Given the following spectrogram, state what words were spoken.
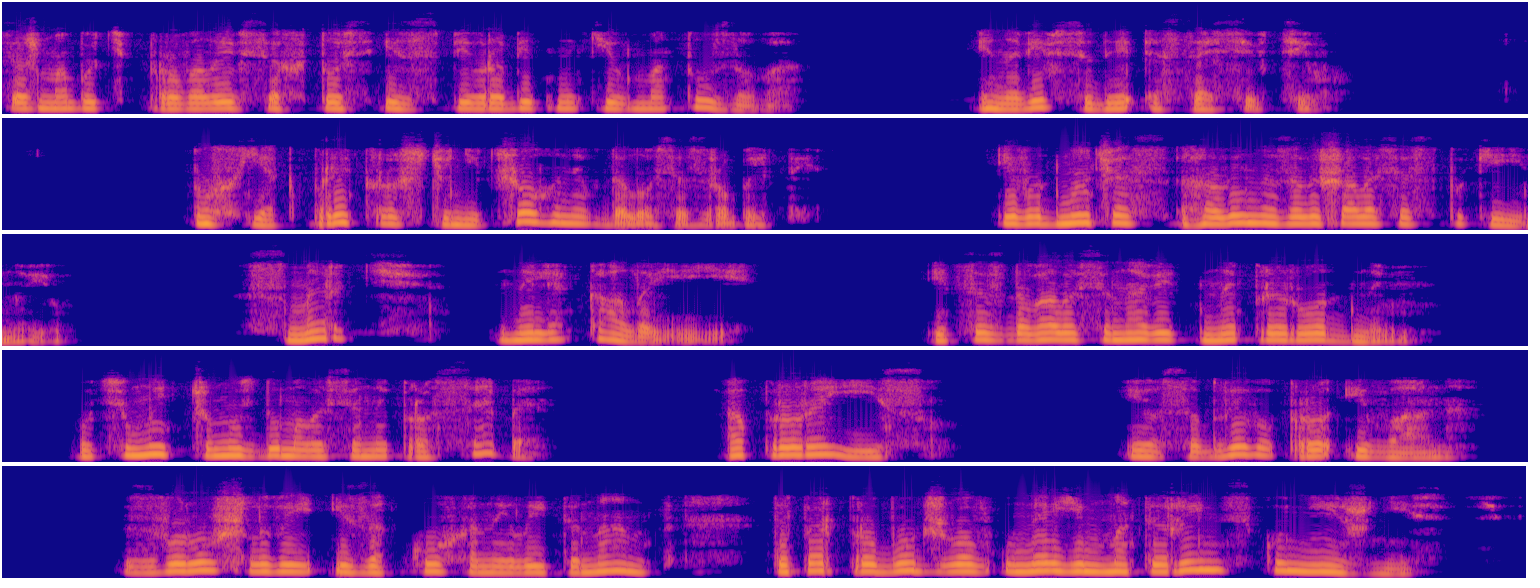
Це ж, мабуть, провалився хтось із співробітників Матузова і навів сюди есесівців. Ох, як прикро, що нічого не вдалося зробити. І водночас Галина залишалася спокійною. Смерть не лякала її, і це здавалося навіть неприродним. У цю мить чомусь думалося не про себе, а про Раїсу, і особливо про Івана. Зворушливий і закоханий лейтенант тепер пробуджував у неї материнську ніжність,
